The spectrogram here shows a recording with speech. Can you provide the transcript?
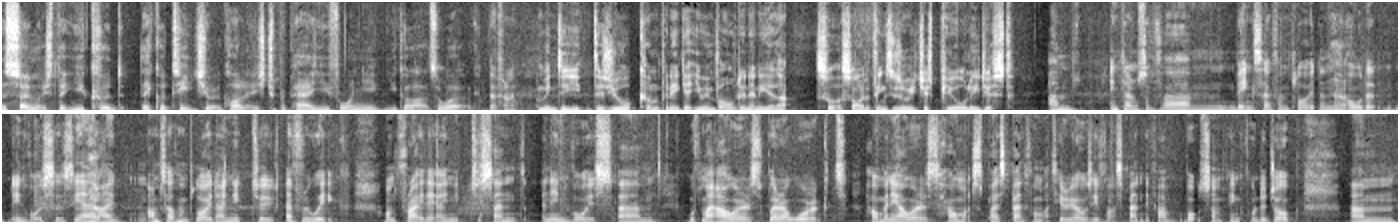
there's so much that you could they could teach you at college to prepare you for when you, you go out to work. definitely. I mean, do you, does your company get you involved in any of that sort of side of things, or is it just purely just? Um, in terms of um, being self-employed and Yeah. all the invoices, yeah, Yeah. I, I'm self-employed. I need to every week on Friday. I need to send an invoice um, with my hours, where I worked, how many hours, how much I spent for materials, if I spent, if I bought something for the job, um,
